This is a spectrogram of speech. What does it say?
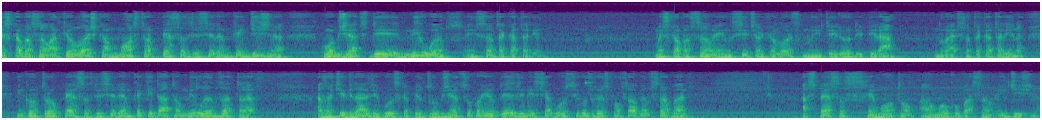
escavação arqueológica mostra peças de cerâmica indígena com objetos de mil anos em Santa Catarina uma escavação em um sítio arqueológico no interior de Pirá, no oeste de Santa Catarina, encontrou peças de cerâmica que datam mil anos atrás. As atividades de busca pelos objetos ocorreram desde o início de agosto, segundo o responsável pelos trabalhos. As peças remontam a uma ocupação indígena.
